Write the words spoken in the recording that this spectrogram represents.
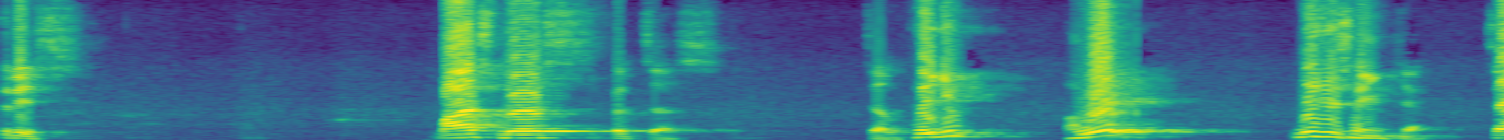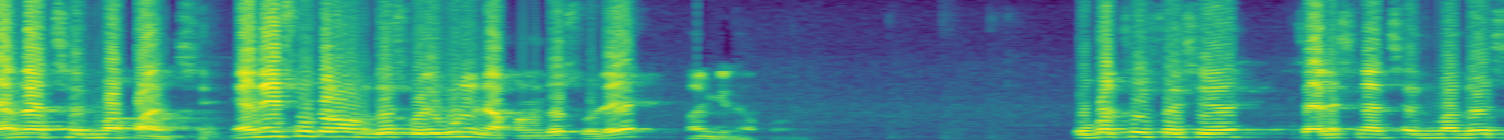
ત્રીસ. પાંચ, દસ, પચાસ. ચાલો, થઈ ગયું? હવે બીજી સંખ્યા. ચાર ના છેદમાં પાંચ છે. એને શું કરવાનું? દસ વડે ગુણી નાખવાનું, દસ વડે ભાંગી નાખવાનું. ઉપર શું થશે? ચાલીસ ના છેદમાં દસ.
